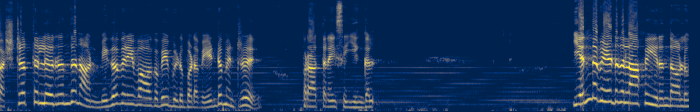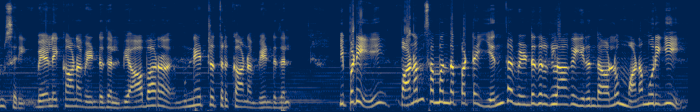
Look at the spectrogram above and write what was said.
கஷ்டத்திலிருந்து நான் மிக விரைவாகவே விடுபட வேண்டும் என்று பிரார்த்தனை செய்யுங்கள். எந்த வேண்டுதலாக இருந்தாலும் சரி வேலைக்கான வேண்டுதல் வியாபார முன்னேற்றத்திற்கான வேண்டுதல் இப்படி பணம் சம்பந்தப்பட்ட எந்த வேண்டுதல்களாக இருந்தாலும் மனமுருகி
